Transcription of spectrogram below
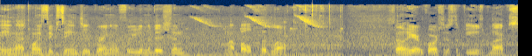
See my 2016 Jeep Wrangler Freedom Edition, my bolt hood lock. So here, of course, is the fuse box.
